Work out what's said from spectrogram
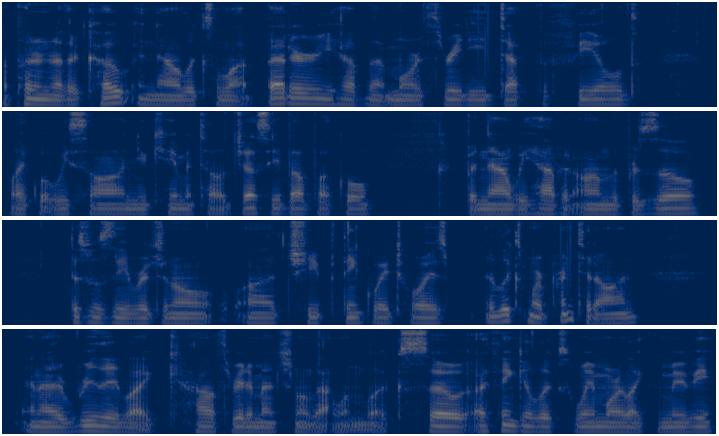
I put another coat and now it looks a lot better. You have that more 3D depth of field like what we saw in UK Mattel Jessie belt buckle. But now we have it on the Brazil. This was the original uh, cheap Thinkway toys. It looks more printed on and I really like how three-dimensional that one looks. So I think it looks way more like the movie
